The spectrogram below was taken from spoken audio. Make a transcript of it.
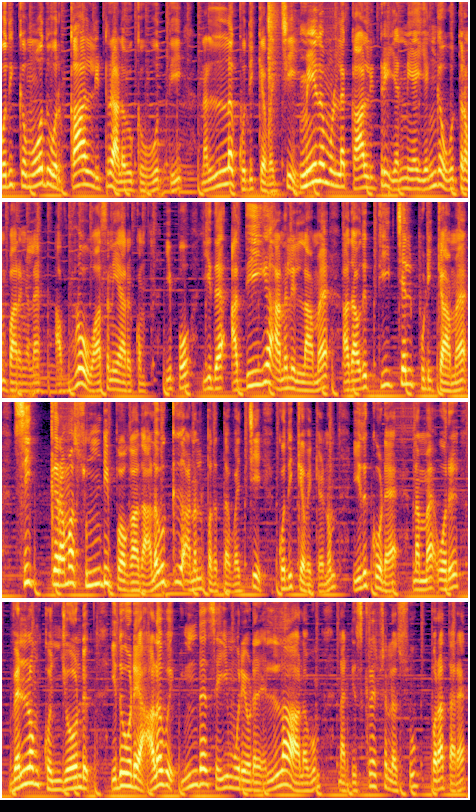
கொதிக்கும் போது ஒரு கால் லிட்டர் அளவுக்கு ஊற்றி நல்லா கொதிக்க வச்சு மீதமுள்ள கால் லிட்டர் எண்ணெயை எங்கே ஊற்றுறோம் பாருங்களேன். அவ்வளோ வாசனையாக இருக்கும். இப்போது இதை அதிக அனல் இல்லாமல் அதாவது தீச்சல் பிடிக்காம சீக்கிரம் சீக்கிரமாக சுண்டி போகாத அளவுக்கு அனல் பதத்தை வச்சு கொதிக்க வைக்கணும். இது கூட நம்ம ஒரு வெள்ளம் கொஞ்சோண்டு. இதோடைய அளவு இந்த செய்முறையோட எல்லா அளவும் நான் டிஸ்கிரிப்ஷனில் சூப்பராக தரேன்.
